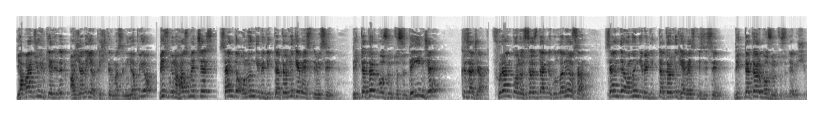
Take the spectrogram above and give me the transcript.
yabancı ülkelerin ajanı yakıştırmasını yapıyor. Biz bunu hazmedeceğiz. Sen de onun gibi diktatörlük hevesli misin? Diktatör bozuntusu deyince kızacak. Franco'nun sözlerini kullanıyorsan sen de onun gibi diktatörlük heveslisisin. Diktatör bozuntusu demişim.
